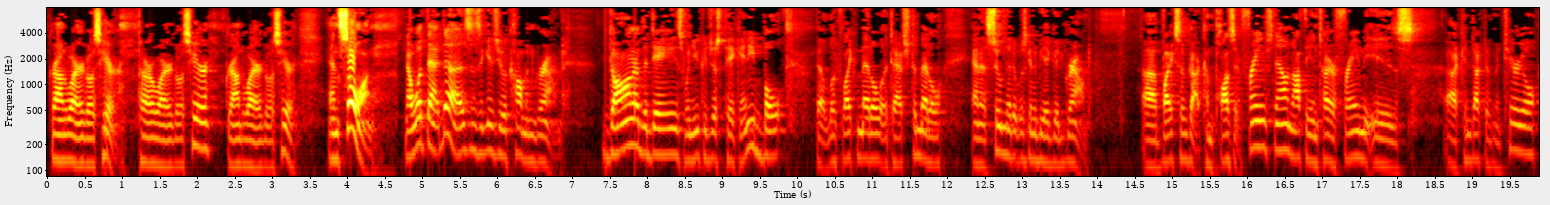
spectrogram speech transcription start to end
ground wire goes here, power wire goes here, ground wire goes here, and so on. Now what that does is it gives you a common ground. Gone are the days when you could just pick any bolt that looked like metal attached to metal and assume that it was going to be a good ground. Uh, bikes have got composite frames now. Not the entire frame is uh, conductive material.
